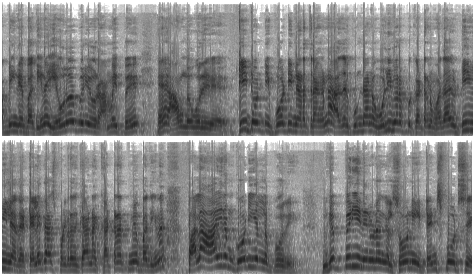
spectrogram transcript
அப்படிங்கிறது பார்த்தீங்கன்னா எவ்வளோ பெரிய ஒரு அமைப்பு அவங்க ஒரு டி டுவெண்ட்டி போட்டி நடத்துகிறாங்கன்னா அதற்குண்டான ஒளிபரப்பு கட்டணம் அதாவது டிவியில் அதை டெலிகாஸ்ட் பண்ணுறதுக்கான கட்டணத்துமே பார்த்தீங்கன்னா பல ஆயிரம் கோடிகளில் போகுது. மிகப்பெரிய நிறுவனங்கள் சோனி டென் ஸ்போர்ட்ஸு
